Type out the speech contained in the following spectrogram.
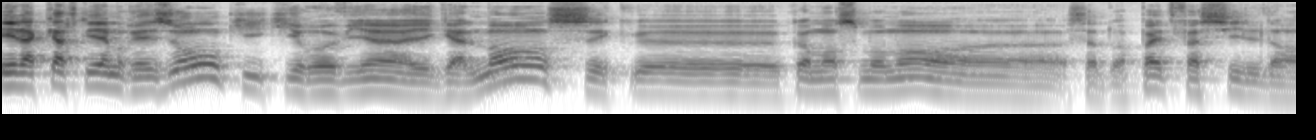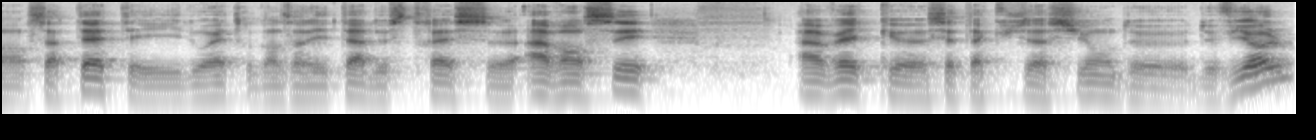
Et la quatrième raison qui, revient également, c'est que comme en ce moment, euh, ça ne doit pas être facile dans sa tête et il doit être dans un état de stress euh, avancé avec euh, cette accusation de, viol,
